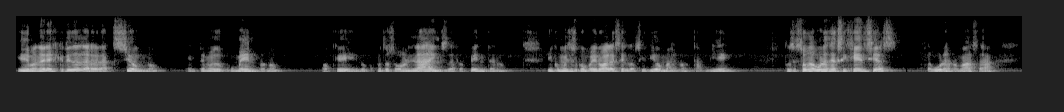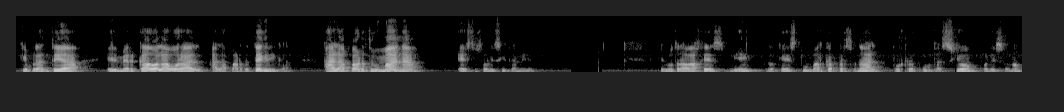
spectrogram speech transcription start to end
Y de manera escrita la redacción, ¿no? en tema de documentos, ¿no? ¿Ok? Documentos online de repente, ¿no? Y como dice su compañero Alex, en los idiomas, ¿no? También. Entonces, son algunas exigencias, algunas nomás, ¿ah? Que plantea el mercado laboral a la parte técnica. A la parte humana, esto solicita, miren, que tú trabajes bien lo que es tu marca personal, tu reputación, por eso, ¿no?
